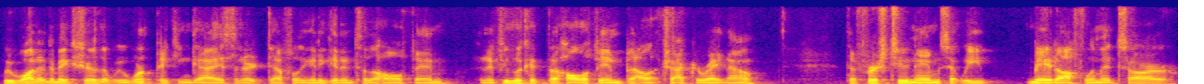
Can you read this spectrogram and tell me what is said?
we wanted to make sure that we weren't picking guys that are definitely going to get into the Hall of Fame. And if you look at the Hall of Fame ballot tracker right now, the first two names that we made off limits are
